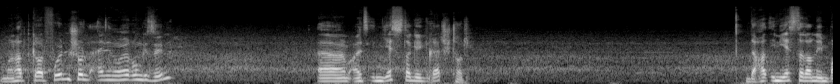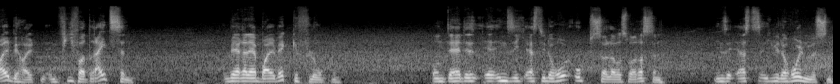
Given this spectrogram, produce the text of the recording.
Man hat gerade vorhin schon eine Neuerung gesehen, ähm, als Iniesta gegrätscht hat. Da hat Iniesta dann den Ball behalten. In FIFA 13 wäre der Ball weggeflogen. Und der hätte in sich erst wiederholt. Upsala, was war das denn? In sich erst sich wiederholen müssen.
